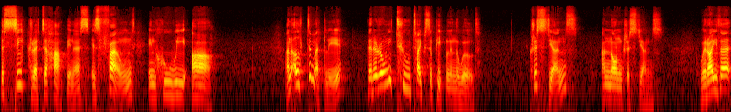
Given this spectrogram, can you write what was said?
The secret to happiness is found in who we are. And ultimately, there are only two types of people in the world Christians and non Christians. We're either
